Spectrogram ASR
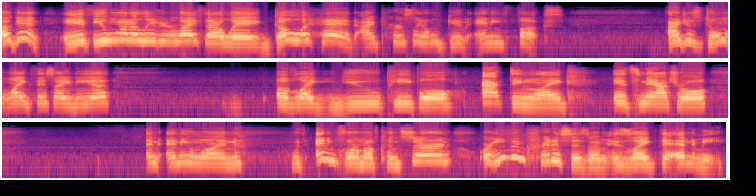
again, if you want to live your life that way, go ahead. I personally don't give any fucks. I just don't like this idea of like you people acting like it's natural and anyone with any form of concern or even criticism is like the enemy.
